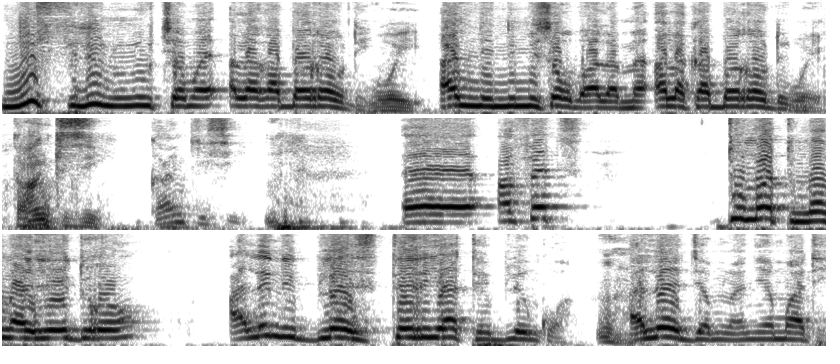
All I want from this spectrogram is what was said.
ni fili ninnu caman ye ala ka baaraw de Oui. hali ni nimisaw b'a la mɛ ala ka baaraw de oui k'an kisi k'an kisi euh, en fait Thomas tun kan ka ye dɔrɔn ale ni Blaise teriya tɛ bilen quoi ale ye jamana ɲɛmaa de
